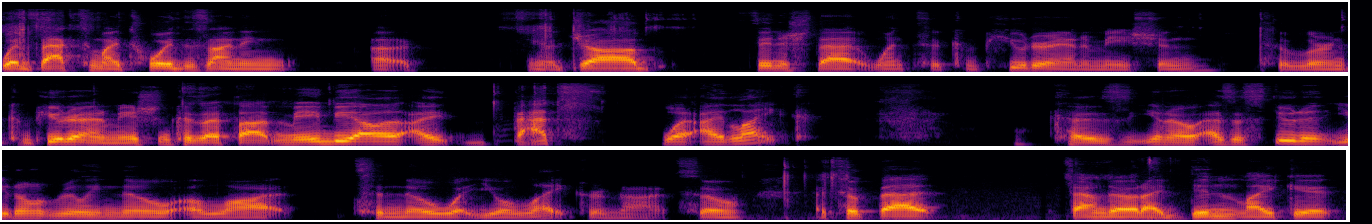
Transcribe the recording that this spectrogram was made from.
went back to my toy designing, uh, you know, job finished that, went to computer animation to learn computer animation because I thought maybe I'll, I that's what I like. Because you know, as a student, you don't really know a lot to know what you'll like or not. So I took that, found out I didn't like it,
